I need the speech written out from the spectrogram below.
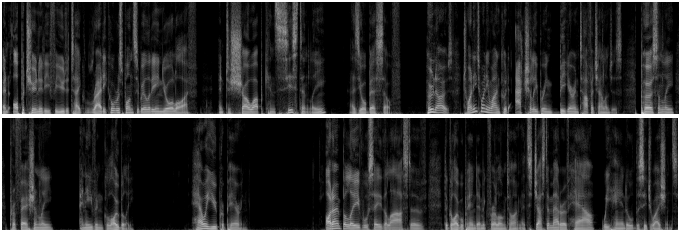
An opportunity for you to take radical responsibility in your life and to show up consistently as your best self. Who knows? 2021 could actually bring bigger and tougher challenges, personally, professionally, and even globally. How are you preparing? I don't believe we'll see the last of the global pandemic for a long time. It's just a matter of how we handle the situations.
